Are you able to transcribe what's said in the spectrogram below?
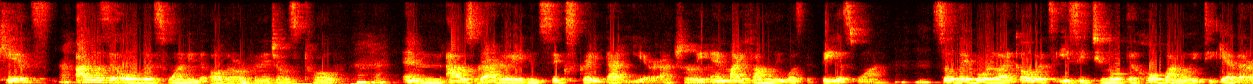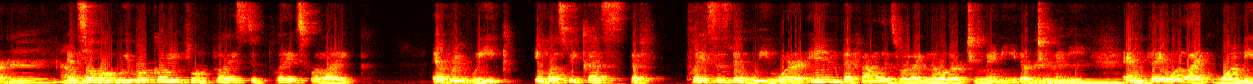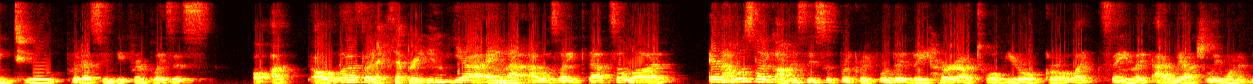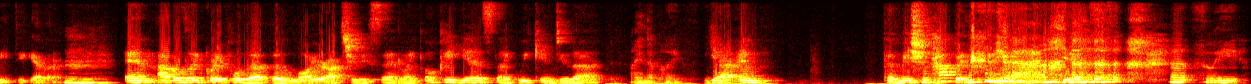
kids. Uh-huh. I was the oldest one in the other orphanage. I was 12. Uh-huh. And I was graduating sixth grade that year, actually. And my family was the biggest one. Uh-huh. So they were like, oh, it's easy to move the whole family together. Mm, okay. And so when we were going from place to place for like every week, it was because the places that we were in, the families were like, no, there are too many, there are too many. Mm. And they were like wanting to put us in different places, all, all of us. Like, Like separate you? yeah, and I, I was like, that's a lot. And I was like, honestly, super grateful that they heard a 12 year old girl like saying, like, I we actually want to be together. Mm. And I was like grateful that the lawyer actually said, like, okay, yes, like we can do that. Find a place. Yeah, and the mission happened. Yeah. yes. That's sweet.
